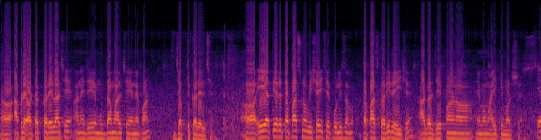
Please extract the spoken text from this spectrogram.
આપણે અટક કરેલા છે અને જે મુદ્દામાલ છે એને પણ જપ્ત કરેલ છે. એ અત્યારે તપાસનો વિષય છે પોલીસ તપાસ કરી રહી છે. આગળ જે પણ એમાં માહિતી મળશે. એ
